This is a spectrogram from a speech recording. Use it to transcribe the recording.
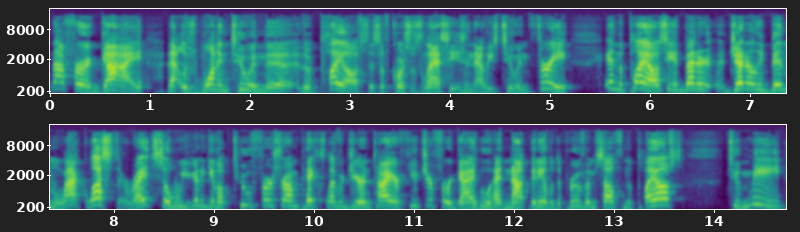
Not for a guy that was one and two in the, the playoffs. This, of course, was last season. Now he's two and three. In the playoffs, he had better generally been lackluster, right? So we're going to give up two first round picks, leverage your entire future for a guy who had not been able to prove himself in the playoffs. To me,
